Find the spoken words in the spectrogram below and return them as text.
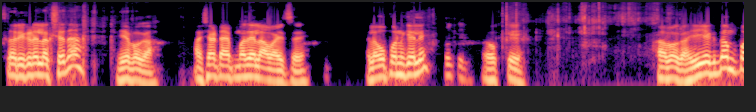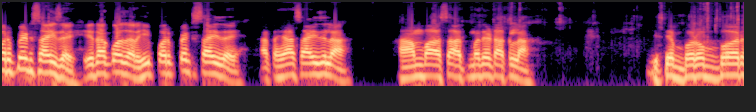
सर इकडे लक्ष द्या. हे बघा अशा टाइपमध्ये लावायचं आहे याला ओपन केले. ओके. हा बघा ही एकदम परफेक्ट साईज आहे. हे दाखवा जरा ही परफेक्ट साईज आहे. आता ह्या साईजला हा आंबा असा आतमध्ये टाकला. इथे बरोबर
